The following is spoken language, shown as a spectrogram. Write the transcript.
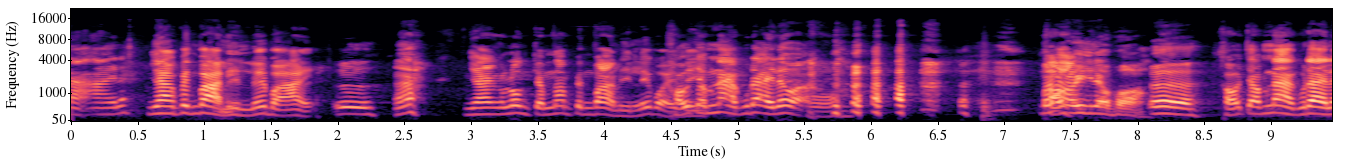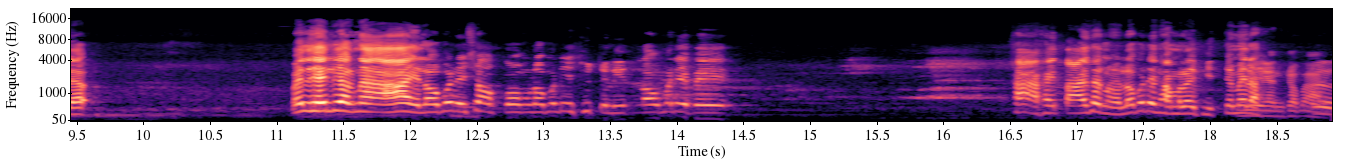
น่าอายนะยางเป็นบ้าลินเลยบ่ไอ้เออฮะยางลงจำนำเป็นบ้าลินเลยบ่ไอ้เขาจำหน้ากูได้แล้วอะโอ้ มาเอาอีกแล้วบ่เออ เขาจำหน้ากูได้แล้ว ไม่ใช่เรื่องน่าอาย เราไม่ได้ชอบโกง เราไม่ได้ทุจริต เราไม่ได้ไปฆ่าใครตายสักหน่อย เราไม่ได้ทำอะไรผิดใช่ไหมล่ะ เมียนครับไอ้เออ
